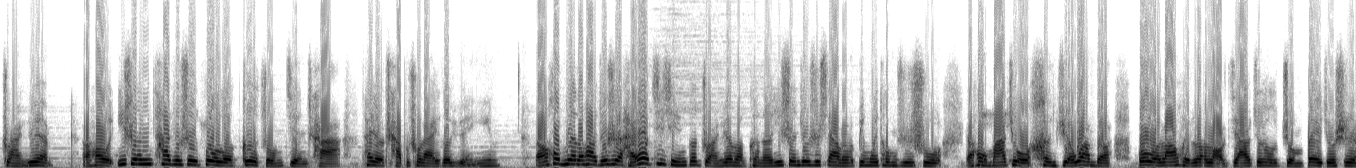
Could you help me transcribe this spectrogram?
转院，然后医生他就是做了各种检查，他也查不出来一个原因。然后后面的话就是还要进行一个转院嘛，可能医生就是下了病危通知书，然后我妈就很绝望的把我拉回了老家，就准备就是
